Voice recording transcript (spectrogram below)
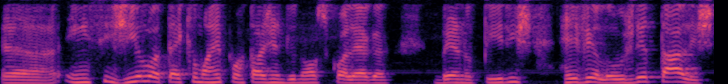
é, em sigilo, até que uma reportagem do nosso colega Breno Pires revelou os detalhes.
